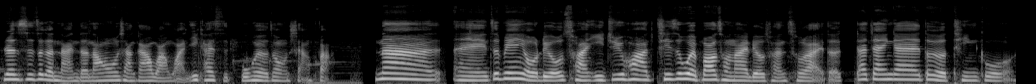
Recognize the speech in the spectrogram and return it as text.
认识这个男的，然后我想跟他玩玩。一开始不会有这种想法。那，诶，这边有流传一句话，其实我也不知道从哪里流传出来的，大家应该都有听过。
